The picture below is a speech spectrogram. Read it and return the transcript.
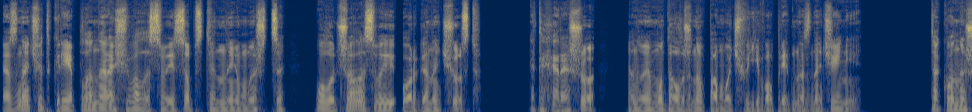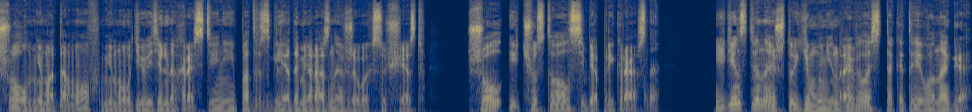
А значит, крепло, наращивало свои собственные мышцы, улучшало свои органы чувств. Это хорошо, оно ему должно помочь в его предназначении. Так он и шел мимо домов, мимо удивительных растений, под взглядами разных живых существ. Шел и чувствовал себя прекрасно. Единственное, что ему не нравилось, так это его нога.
